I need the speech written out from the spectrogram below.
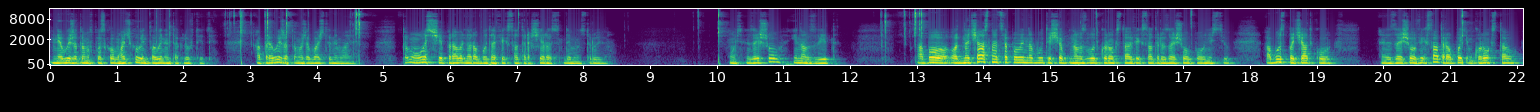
невижатому спусковому гачку він повинен так люфтити. А при вижатому вже, бачите, немає. Тому ось ще правильна робота фіксатора. Ще раз демонструю. Ось, зайшов і на взвід. Або одночасно це повинно бути, щоб на взвод курок став фіксатор зайшов повністю. Або спочатку е, зайшов фіксатор, а потім курок став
